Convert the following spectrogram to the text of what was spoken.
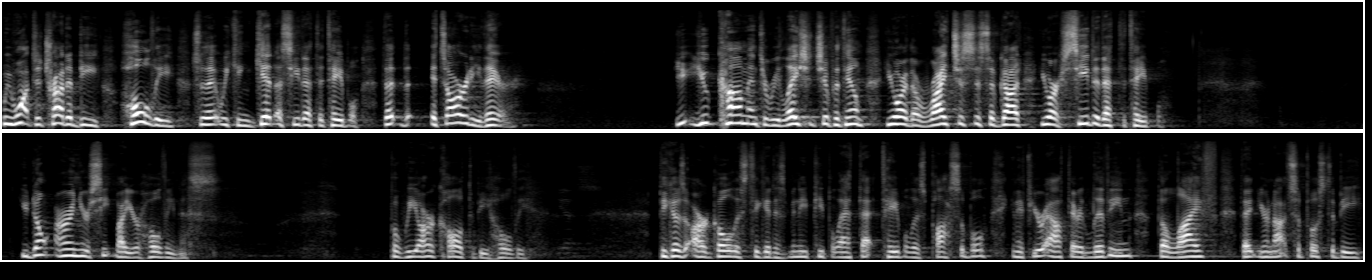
We want to try to be holy so that we can get a seat at the table. The, the, it's already there. You, you come into relationship with Him, you are the righteousness of God, you are seated at the table. You don't earn your seat by your holiness. But we are called to be holy. Because our goal is to get as many people at that table as possible. And if you're out there living the life that you're not supposed to be,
